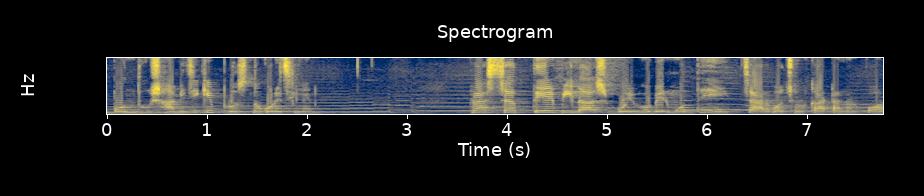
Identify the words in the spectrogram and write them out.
বন্ধু স্বামীজিকে প্রশ্ন করেছিলেন, পাশ্চাত্যের বিলাস বৈভবের মধ্যে চার বছর কাটানোর পর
